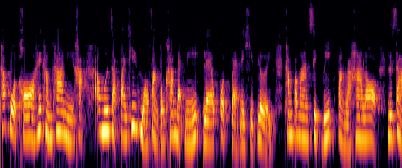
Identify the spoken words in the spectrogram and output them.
ถ้าปวดคอให้ทำท่านี้ค่ะ เอามือจับไปที่หัวฝั่งตรงข้ามแบบนี้ แล้วกดแบบในคลิปเลยทำประมาณ 10 วิฝั่งละ 5 รอบ หรือสา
